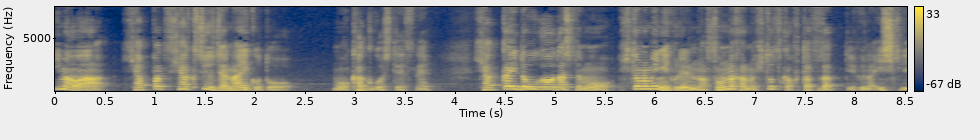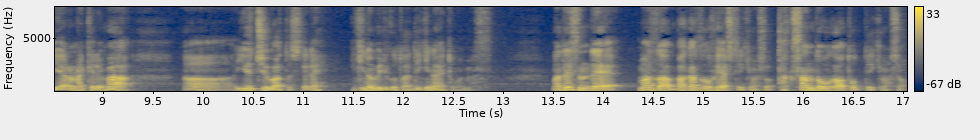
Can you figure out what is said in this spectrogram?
今は、100発100中じゃないことを、もう覚悟してですね、100回動画を出しても、人の目に触れるのはその中の1つか2つだっていう風な意識でやらなければ、あー YouTuber としてね、生き延びることはできないと思います。まあ、ですんで、まずは場数を増やしていきましょう。たくさん動画を撮っていきましょ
